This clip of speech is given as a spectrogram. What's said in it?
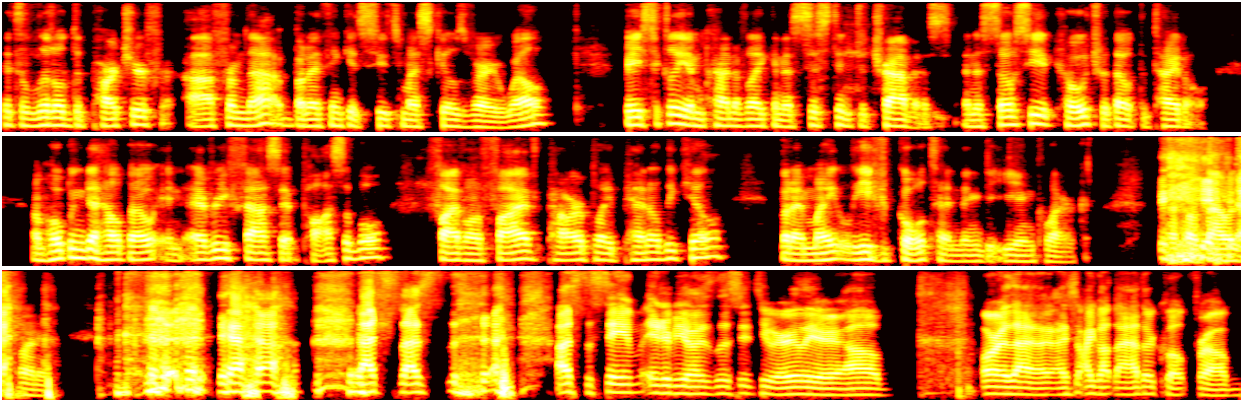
It's a little departure for, uh, from that, but I think it suits my skills very well. Basically, I'm kind of like an assistant to Travis, an associate coach without the title." I'm hoping to help out in every facet possible five on five, power play, penalty kill, but I might leave goaltending to Ian Clark. I thought that was funny. yeah, that's that's that's the same interview I was listening to earlier, um, or that I, I got that other quote from.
